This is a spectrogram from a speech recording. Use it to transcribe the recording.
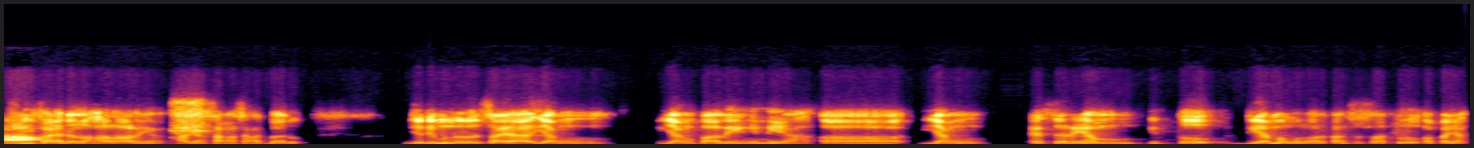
Ah, DeFi adalah hal-hal yang hal yang sangat-sangat baru. Jadi menurut saya yang yang paling ini ya, eh, yang Ethereum itu dia mengeluarkan sesuatu apa ya?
